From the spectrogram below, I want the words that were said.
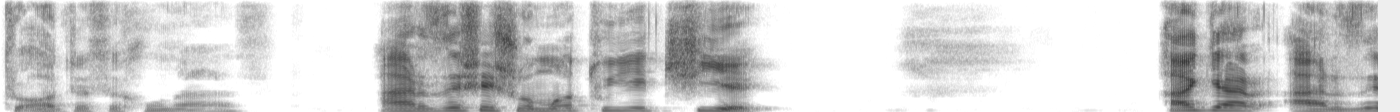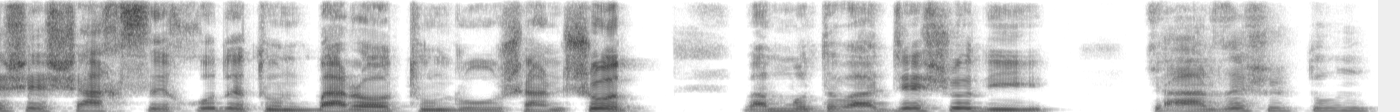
تو آدرس خونه است؟ ارزش شما توی چیه؟ اگر ارزش شخص خودتون براتون روشن شد و متوجه شدید که ارزشتون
